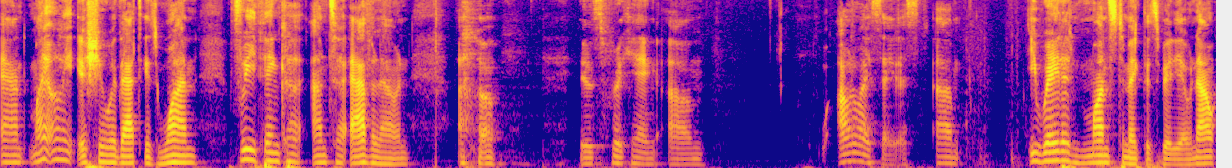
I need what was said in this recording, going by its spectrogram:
And my only issue with that is one, free thinker Hunter Avalon. Uh, is freaking um how do I say this? Um he waited months to make this video. Now,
